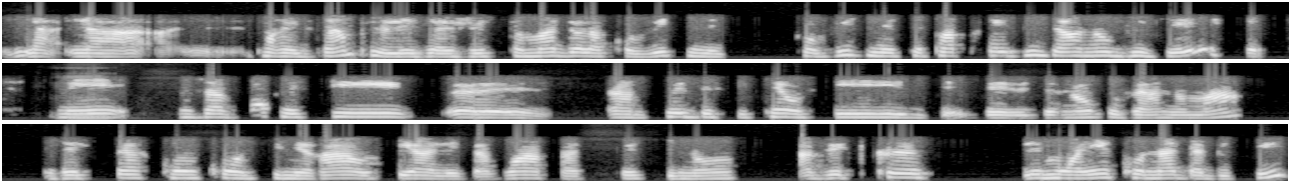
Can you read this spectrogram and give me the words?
la, la, par exemple, les ajustements de la Covid, COVID n'étaient pas prévus dans nos budgets, mais mm. nous avons reçu euh, un peu de soutien aussi de, de, de nos gouvernements. J'espère qu'on continuera aussi à les avoir parce que sinon, avec les moyens qu'on a d'habitude,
